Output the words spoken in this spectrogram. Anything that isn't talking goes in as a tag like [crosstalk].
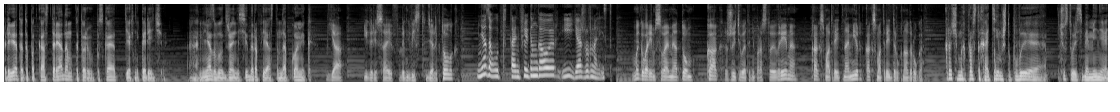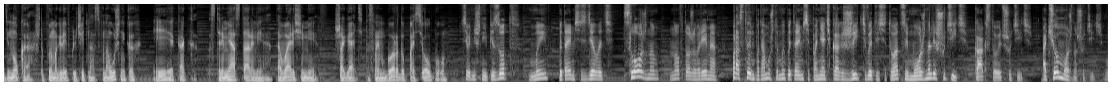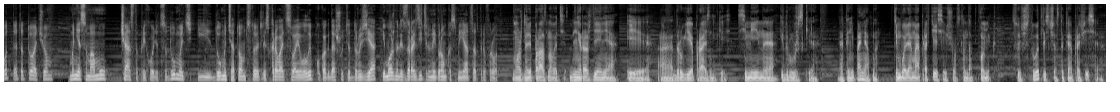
Привет, это подкаст «Рядом», который выпускает «Техника речи». А, меня зовут Женя Сидоров, я стендап-комик. Я Игорь Исаев, лингвист-диалектолог. Меня зовут Таня Фельгенгауэр, и я журналист. Мы говорим с вами о том, как жить в это непростое время, как смотреть на мир, как смотреть друг на друга. Короче, мы просто хотим, чтобы вы чувствовали себя менее одиноко, чтобы вы могли включить нас в наушниках и как с тремя старыми товарищами шагать по своему городу, поселку. Сегодняшний эпизод мы пытаемся сделать сложным, но в то же время простым, потому что мы пытаемся понять, как жить в этой ситуации, можно ли шутить, как стоит шутить, о чем можно шутить. Вот это то, о чем мне самому часто приходится думать и думать о том, стоит ли скрывать свою улыбку, когда шутят друзья, и можно ли заразительно и громко смеяться, открыв рот. Можно ли праздновать дни рождения и э, другие праздники, семейные и дружеские. Это непонятно. Тем более моя профессия еще стендап-комик. Существует ли сейчас такая профессия?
